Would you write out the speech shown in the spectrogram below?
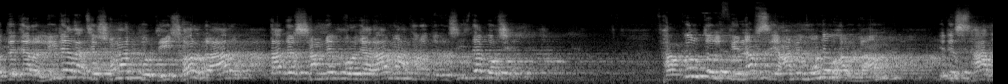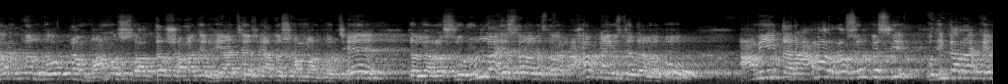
ওদের যারা লিডার আছে, সমাজপতি, সর্দার, তাদের সামনে প্রজারা মাথা নত সিজদা করছে। ফাকুল তলফি নাফসি, আমি মনে ভাবলাম, যদি সাধারণত লোকটা মানুষ, সর্দার সমাজের হয়ে আছে, সে এত সম্মান করছে, তাহলে রসুল্লাহ আহাবনা ইস্তেদাল বেশি অধিকার রাখেন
